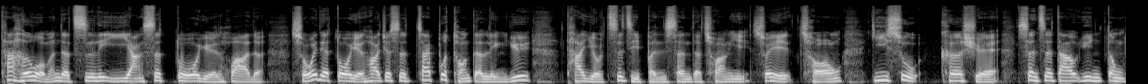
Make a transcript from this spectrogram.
它和我们的智力一样是多元化的。所谓的多元化，就是在不同的领域，它有自己本身的创意。所以从艺术。科学，甚至到运动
